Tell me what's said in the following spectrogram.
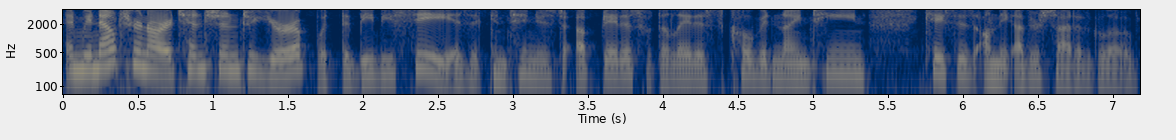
And we now turn our attention to Europe with the BBC as it continues to update us with the latest COVID 19 cases on the other side of the globe.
